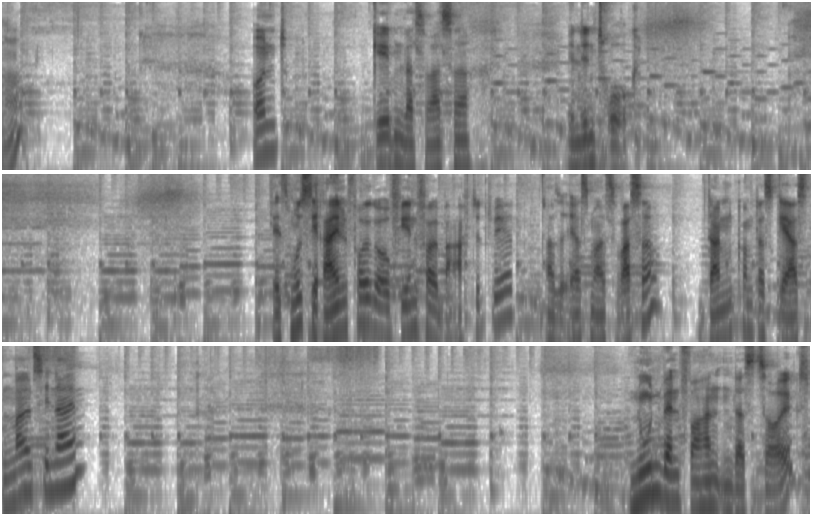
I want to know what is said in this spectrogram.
Ne? Und geben das Wasser in den Trog. Jetzt muss die Reihenfolge auf jeden Fall beachtet werden. Also erstmal das Wasser, dann kommt das Gerstenmalz hinein. Nun, wenn vorhanden, das Zeugs.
